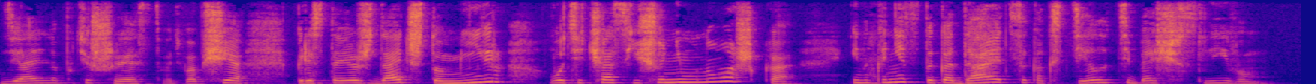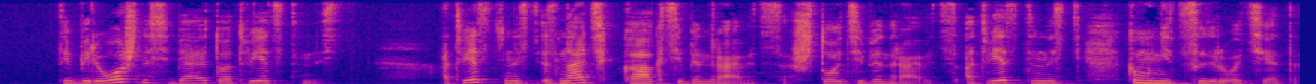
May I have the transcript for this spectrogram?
идеально путешествовать. Вообще перестаешь ждать, что мир вот сейчас еще немножко и наконец догадается, как сделать тебя счастливым. Ты берешь на себя эту ответственность. Ответственность знать, как тебе нравится, что тебе нравится. Ответственность коммуницировать это.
